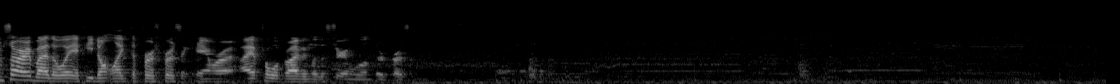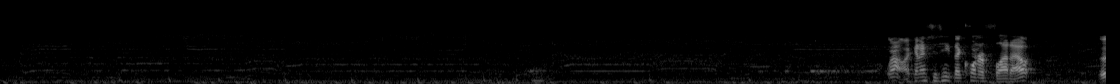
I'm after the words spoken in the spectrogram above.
I'm sorry, by the way, if you don't like the first-person camera. I have trouble driving with a steering wheel in third person. Wow, I can actually take that corner flat out. Uh.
